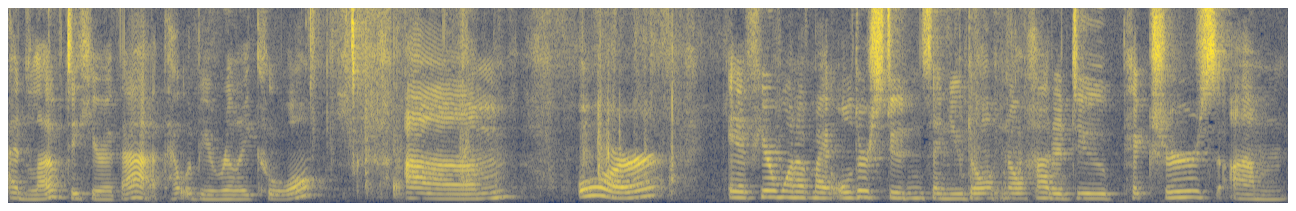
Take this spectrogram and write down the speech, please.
I'd love to hear that. That would be really cool. Um, or if you're one of my older students and you don't know how to do pictures um,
